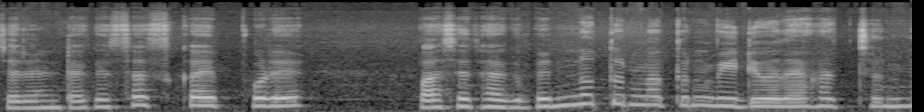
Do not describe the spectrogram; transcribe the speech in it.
চ্যানেলটাকে সাবস্ক্রাইব করে পাশে থাকবেন নতুন নতুন ভিডিও দেখার জন্য।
